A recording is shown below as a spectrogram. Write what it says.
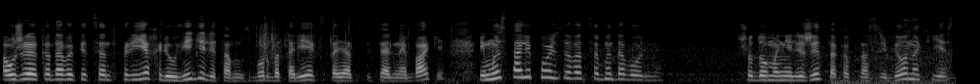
А уже когда в эпицентр приехали, увидели, там сбор батареек, стоят специальные баки. И мы стали пользоваться, мы довольны. Что дома не лежит, так как у нас ребенок есть.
